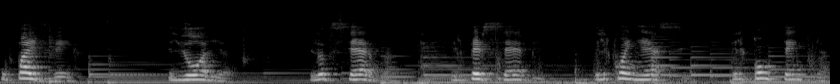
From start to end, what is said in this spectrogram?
o pai vê, ele olha, ele observa, ele percebe, ele conhece, ele contempla,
